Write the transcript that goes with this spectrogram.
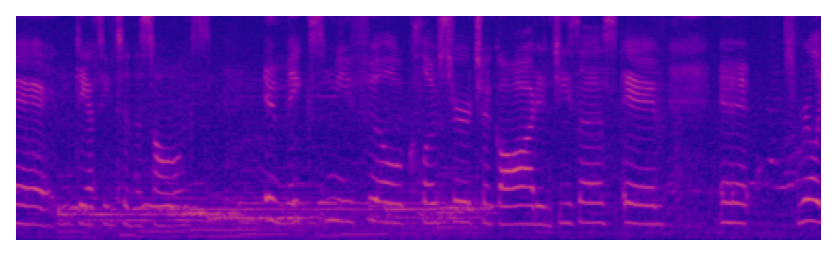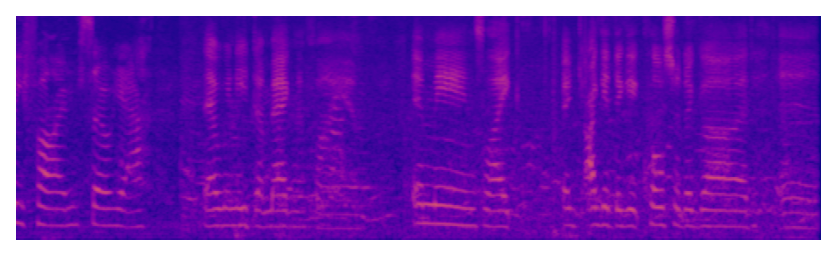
and dancing to the songs. It makes me feel closer to God and Jesus, and it's really fun. So, yeah. that we need to magnify him. It means like I get to get closer to God and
